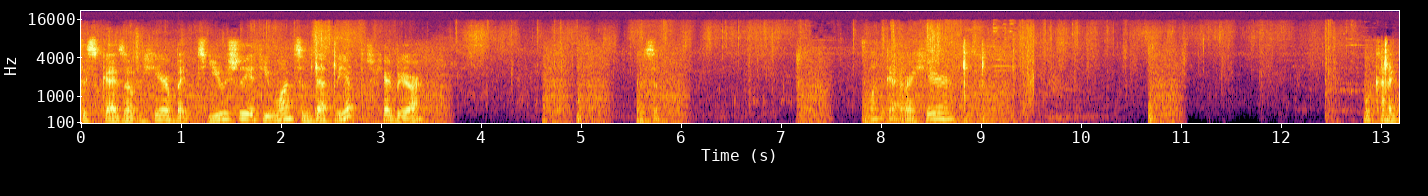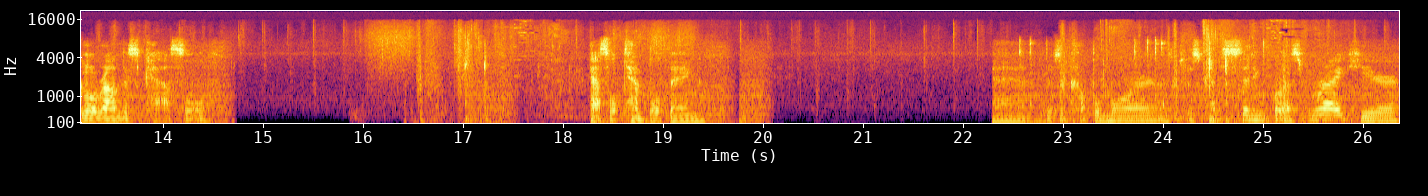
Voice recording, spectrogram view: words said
this guy's over here, but usually if you want some death... Yep, here we are. There's a one guy right here. We'll kind of go around this castle. Castle temple thing. And there's a couple more just kind of sitting for us right here.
